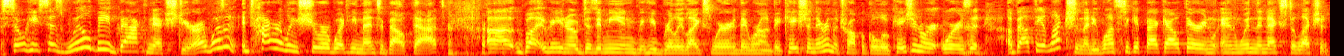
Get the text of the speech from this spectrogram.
So he says we'll be back next year. I wasn't entirely sure what he meant about that, uh, but you know, does it mean he really likes where they were on vacation? They're in the tropical location, or, or is it about the election that he wants to get back out there and, and win the next election?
